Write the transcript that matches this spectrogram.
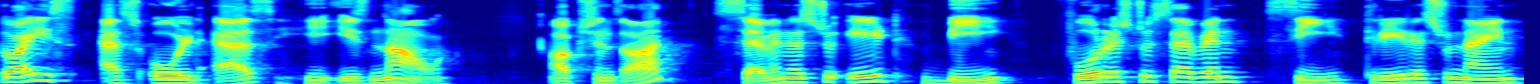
twice as old as he is now? Options are 7 raised to 8, B 4 raised to 7, C 3 raised to 9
